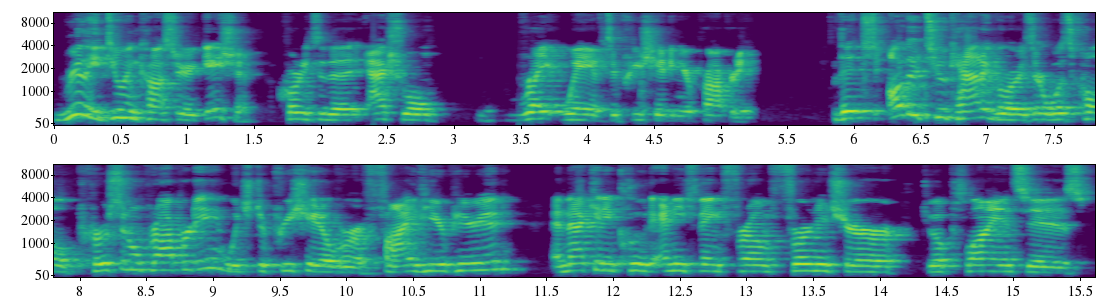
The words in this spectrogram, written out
really doing cost segregation according to the actual right way of depreciating your property. The other two categories are what's called personal property, which depreciate over a five year period. And that can include anything from furniture to appliances,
